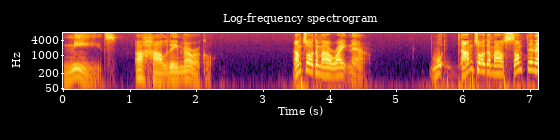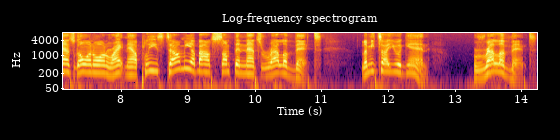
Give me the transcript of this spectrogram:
needs a holiday miracle? I'm talking about right now. I'm talking about something that's going on right now. Please tell me about something that's relevant. Let me tell you again relevant.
